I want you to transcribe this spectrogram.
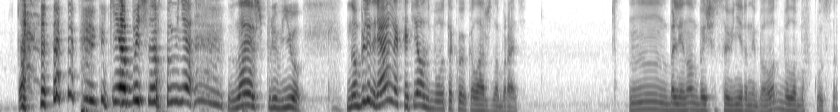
Какие обычно у меня, знаешь, превью. Но, блин, реально хотелось бы вот такой коллаж забрать. М -м, блин, он бы еще сувенирный был, вот было бы вкусно.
